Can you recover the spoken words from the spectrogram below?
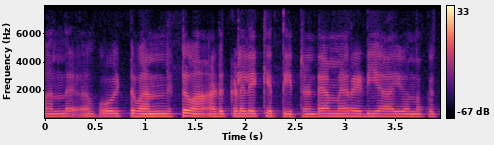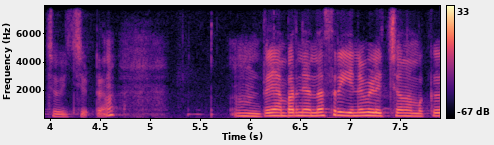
വന്ന് പോയിട്ട് വന്നിട്ട് അടുക്കളയിലേക്ക് എത്തിയിട്ടുണ്ട്. അമ്മ റെഡി ആയോ എന്നൊക്കെ ചോദിച്ചിട്ട്. അപ്പോൾ ഞാൻ പറഞ്ഞു എന്നാൽ ശ്രീനെ വിളിച്ചോ നമുക്ക്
